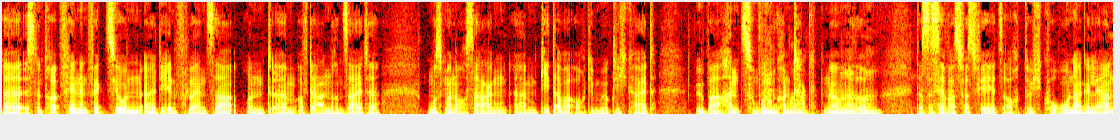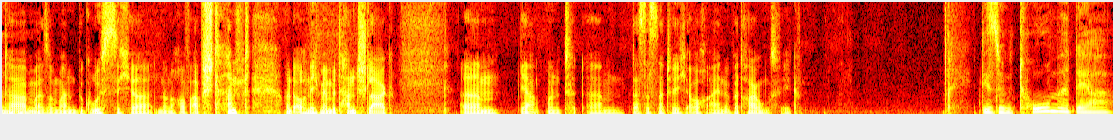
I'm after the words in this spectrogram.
äh, ist eine Tröpfcheninfektion, äh, die Influenza und ähm, auf der anderen Seite muss man auch sagen, ähm, geht aber auch die Möglichkeit über Hand-zu-Mund-Kontakt. Ne? Mhm. Also das ist ja was, was wir jetzt auch durch Corona gelernt mhm. haben. Also man begrüßt sich ja nur noch auf Abstand und auch nicht mehr mit Handschlag. Ähm, ja, und ähm, das ist natürlich auch ein Übertragungsweg. Die Symptome der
